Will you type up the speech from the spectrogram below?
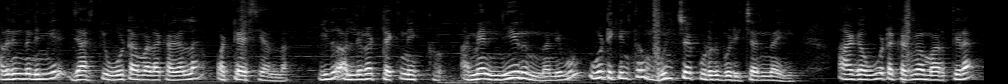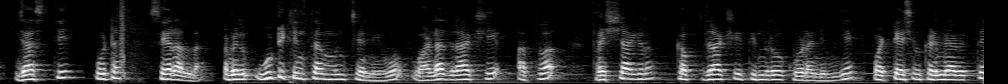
ಅದರಿಂದ ನಿಮಗೆ ಜಾಸ್ತಿ ಊಟ ಮಾಡೋಕ್ಕಾಗಲ್ಲ, ಹೊಟ್ಟೆ ಹಸಿಯಲ್ಲ. ಇದು ಅಲ್ಲಿರೋ ಟೆಕ್ನಿಕ್ಕು ಆಮೇಲೆ ನೀರನ್ನು ನೀವು ಊಟಕ್ಕಿಂತ ಮುಂಚೆ ಕುಡಿದ್ಬಿಡಿ ಚೆನ್ನಾಗಿ. ಆಗ ಊಟ ಕಡಿಮೆ ಮಾಡ್ತೀರಾ, ಜಾಸ್ತಿ ಊಟ ಸೇರಲ್ಲ. ಆಮೇಲೆ ಊಟಕ್ಕಿಂತ ಮುಂಚೆ ನೀವು ಒಣ ದ್ರಾಕ್ಷಿ ಅಥವಾ ಫ್ರೆಶ್ ಆಗಿರೋ ಕಪ್ ದ್ರಾಕ್ಷಿ ತಿಂದರೂ ಕೂಡ ನಿಮಗೆ ಹೊಟ್ಟೆ ಹಸಿವು ಕಡಿಮೆ ಆಗುತ್ತೆ,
